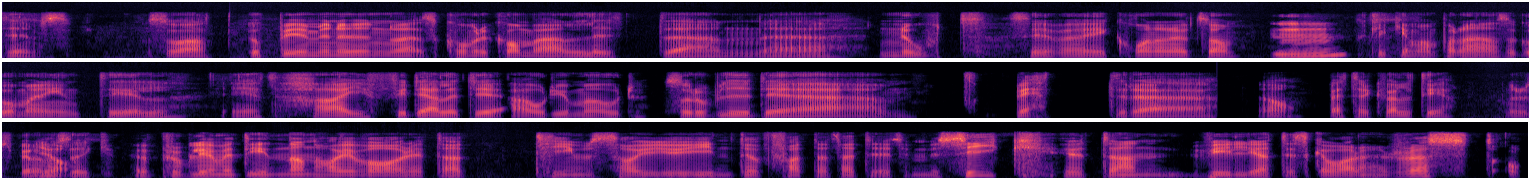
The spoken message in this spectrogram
Teams. Så att uppe i menyn så kommer det komma en liten eh, not, ser vad ikonen ut som. Mm. Klickar man på den här så går man in till ett High Fidelity Audio Mode. Så då blir det eh, bättre, ja, bättre kvalitet när du spelar ja. musik. Problemet innan har ju varit att Teams har ju inte uppfattat att det är musik utan vill ju att det ska vara en röst och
